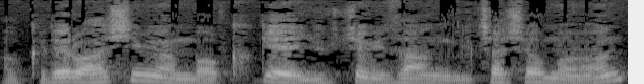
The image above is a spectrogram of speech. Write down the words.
어, 그대로 하시면 뭐 크게 60점 이상 1차 시험은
